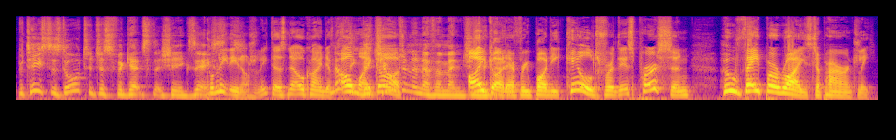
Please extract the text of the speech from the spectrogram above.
Batista's daughter just forgets that she exists. completely and utterly. There's no kind of Nothing. oh my the god. children are never mentioned. I got again. everybody killed for this person who vaporized, apparently.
